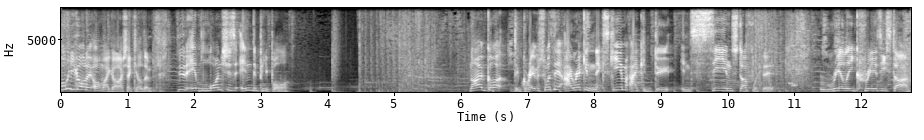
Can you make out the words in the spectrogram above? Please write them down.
Oh, he got it. Oh my gosh, I killed him. Dude, it launches into people. Now I've got the grips with it. I reckon next game I could do insane stuff with it. Really crazy stuff.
